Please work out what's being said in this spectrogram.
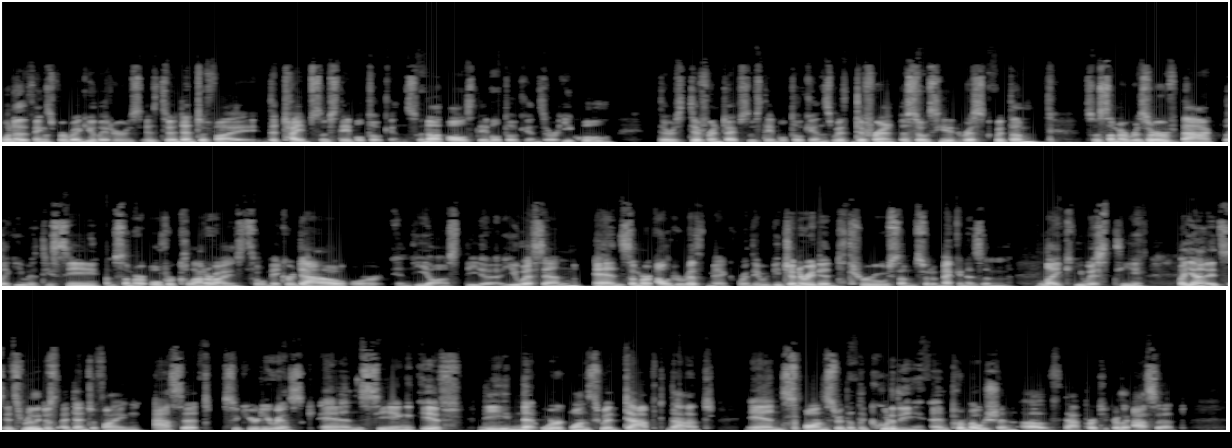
one of the things for regulators is to identify the types of stable tokens. So not all stable tokens are equal. There's different types of stable tokens with different associated risk with them. So some are reserve backed, like USDC. Some are over collateralized, so MakerDAO or in EOS, the uh, USN. And some are algorithmic, where they would be generated through some sort of mechanism like UST. But yeah, it's it's really just identifying asset security risk and seeing if the network wants to adapt that and sponsor the liquidity and promotion of that particular asset.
